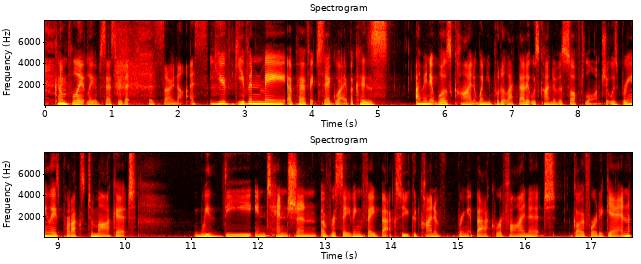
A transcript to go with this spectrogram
completely obsessed with it. It's so nice. You've given me a perfect segue because I mean, it was kind of, when you put it like that, it was kind of a soft launch. It was bringing these products to market with the intention of receiving feedback so you could kind of bring it back, refine it, go for it again.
